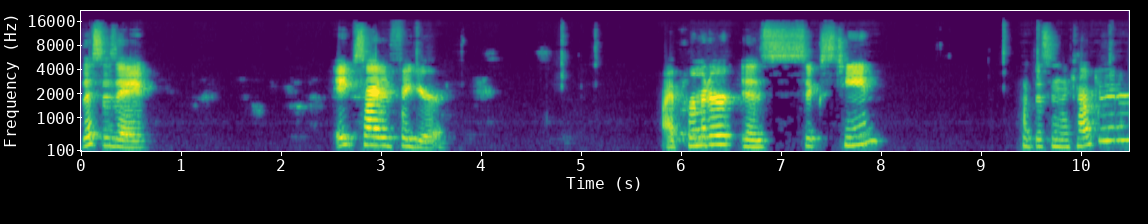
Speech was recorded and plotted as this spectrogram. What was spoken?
This is a eight-sided figure. My perimeter is 16. Put this in the calculator.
